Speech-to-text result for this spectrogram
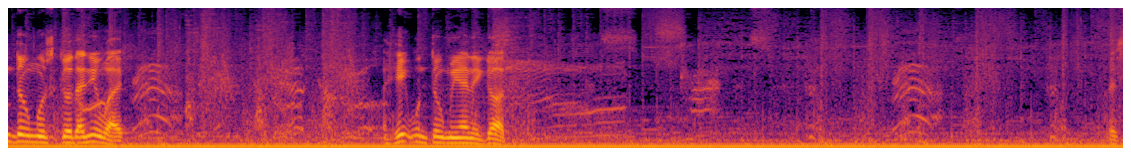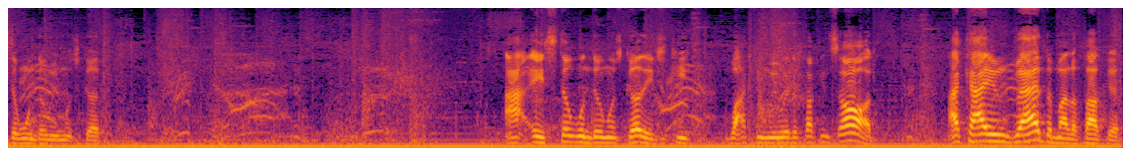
It wouldn't do much good anyway. Heat wouldn't do me any good. It still won't do me much good. I, it still won't do much good. He just keeps whacking me with a fucking sword. I can't even grab the motherfucker.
